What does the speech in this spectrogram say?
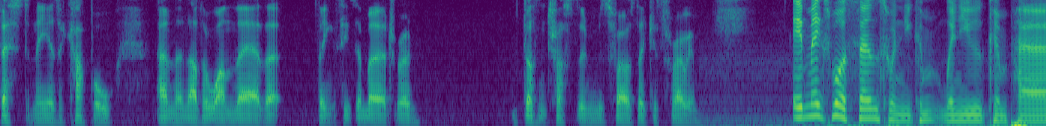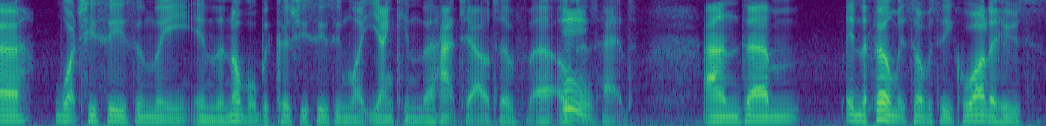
destiny as a couple, and another one there that thinks he's a murderer and doesn't trust him as far as they could throw him it makes more sense when you can when you compare what she sees in the in the novel because she sees him like yanking the hatchet out of uh, Oda's mm. head, and um, in the film it's obviously Kawada who's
